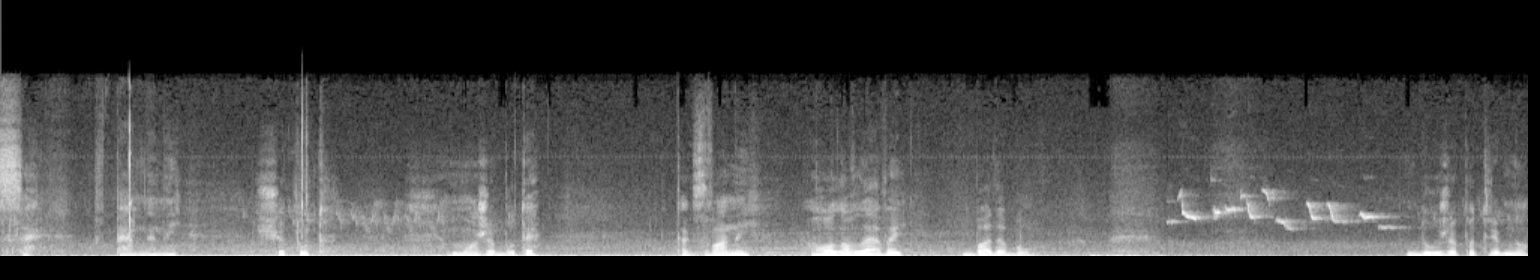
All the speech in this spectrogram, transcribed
Місце. Впевнений, що тут може бути так званий головлевий бадабу. Дуже потрібно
